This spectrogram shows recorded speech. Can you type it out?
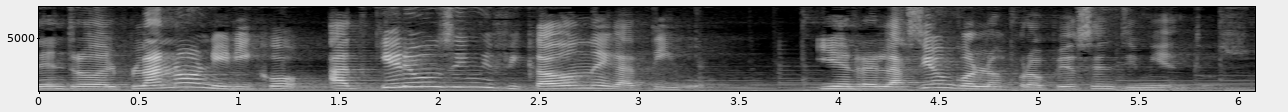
dentro del plano onírico adquiere un significado negativo y en relación con los propios sentimientos.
